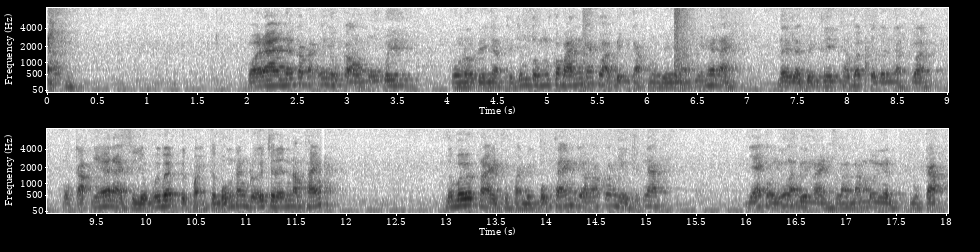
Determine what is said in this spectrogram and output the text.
Ngoài ra, nếu các bạn có nhu cầu mua pin của nội địa nhập thì chúng tôi cũng có bán các loại pin cặp nội địa nhập như thế này. Đây là pin zin theo bếp từ bên nhập về. Một cặp như thế này sử dụng với bếp được khoảng từ 4 tháng rưỡi cho đến 5 tháng đối với bếp này thì phải được 4 tháng do nó có nhiều chức năng. Giá của những loại pin này là 50.000 một cặp.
